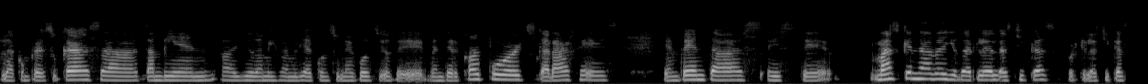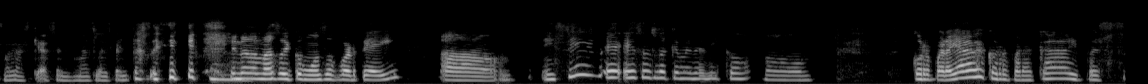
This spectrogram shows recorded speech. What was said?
la compra de su casa, también ayuda a mi familia con su negocio de vender carports, garajes, en ventas, este, más que nada ayudarle a las chicas, porque las chicas son las que hacen más las ventas. y nada más soy como un soporte ahí. Uh, y sí, e eso es lo que me dedico. Uh, corro para allá, corro para acá y pues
